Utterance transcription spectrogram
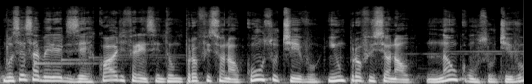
Você saberia dizer qual a diferença entre um profissional consultivo e um profissional não consultivo?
